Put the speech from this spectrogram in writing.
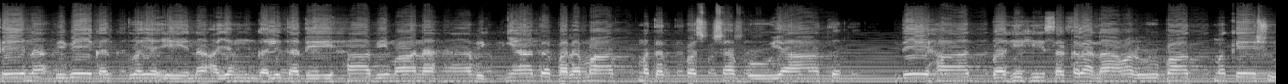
तेन विवेकद्वयेन अयं गलितदेहाभिमानः विज्ञातपरमात्मतत्त्वश्च भूयात्। देहाद् बहिः सकलनामरूपात्मकेषु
